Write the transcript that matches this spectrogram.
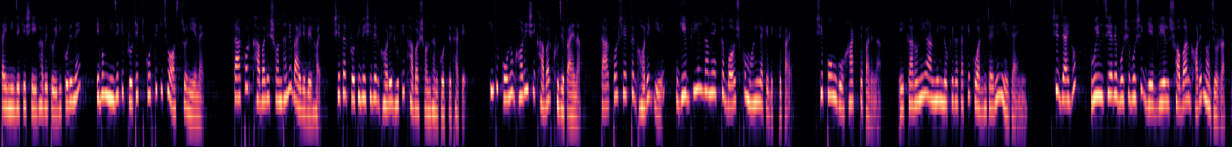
তাই নিজেকে সেইভাবে তৈরি করে নেয় এবং নিজেকে প্রোটেক্ট করতে কিছু অস্ত্র নিয়ে নেয়। তারপর খাবারের সন্ধানে বাইরে বের হয়। সে তার প্রতিবেশীদের ঘরে ঢুকে খাবার সন্ধান করতে থাকে। কিন্তু কোনো ঘরেই সে খাবার খুঁজে পায় না। তারপর সে একটা ঘরে গিয়ে গেব্রিয়েল নামে একটা বয়স্ক মহিলাকে দেখতে পায়। সে পঙ্গু, হাঁটতে পারে না। এই কারণেই আর্মির লোকেরা তাকে কোয়ারেন্টাইনে নিয়ে যায়নি। সে যাই হোক হুইল চেয়ারে বসে বসে গেব্রিয়েল সবার ঘরে নজর রাখত।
